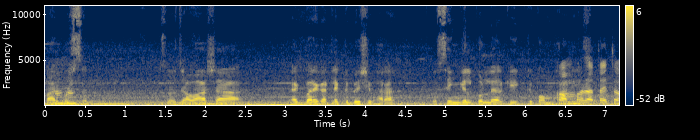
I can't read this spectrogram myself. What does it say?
পার। পার্সন তো যাওয়া আসা একবারে কাটলে একটু বেশি ভাড়া। তো সিঙ্গেল করলে আর কি একটু কম কম ভাড়া তাই তো?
